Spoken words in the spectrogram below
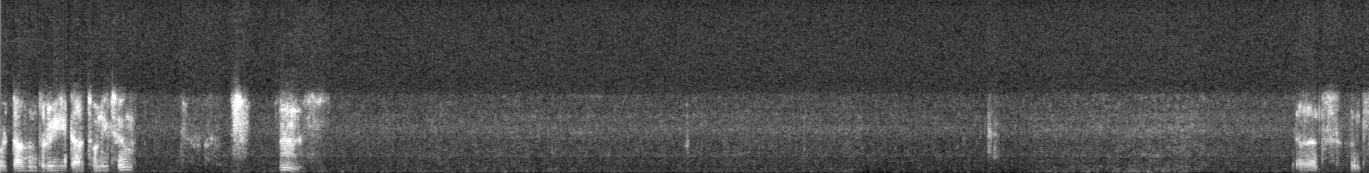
three dot twenty-two. Four thousand three dot twenty-two. Hmm. Yeah, that's, that's,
